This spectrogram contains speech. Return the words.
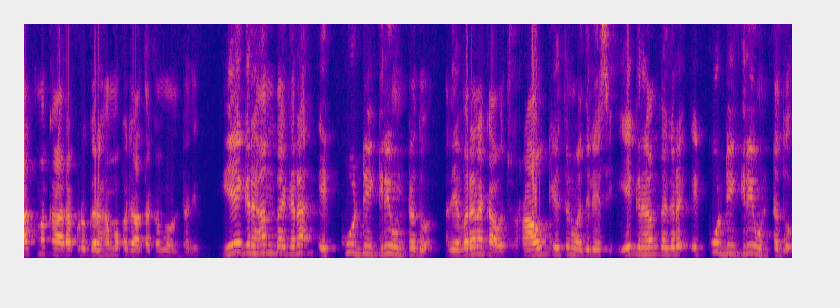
ఆత్మకారకుడు గ్రహం ఒక జాతకంలో ఉంటుంది. ఏ గ్రహం దగ్గర ఎక్కువ డిగ్రీ ఉంటుందో అది ఎవరైనా కావచ్చు రావుకేతును వదిలేసి ఏ గ్రహం దగ్గర ఎక్కువ డిగ్రీ ఉంటుందో.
